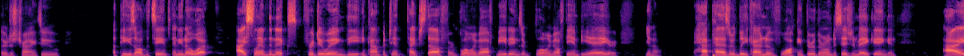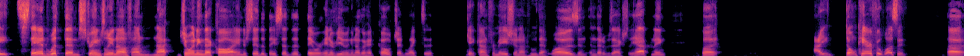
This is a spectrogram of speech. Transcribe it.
They're just trying to appease all the teams. And you know what? I slammed the Knicks for doing the incompetent type stuff or blowing off meetings or blowing off the NBA or, you know, haphazardly kind of walking through their own decision making. And I stand with them, strangely enough, on not joining that call. I understand that they said that they were interviewing another head coach. I'd like to get confirmation on who that was and, and that it was actually happening. But I don't care if it wasn't. Uh,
